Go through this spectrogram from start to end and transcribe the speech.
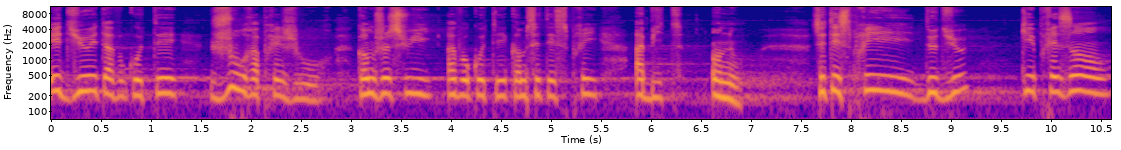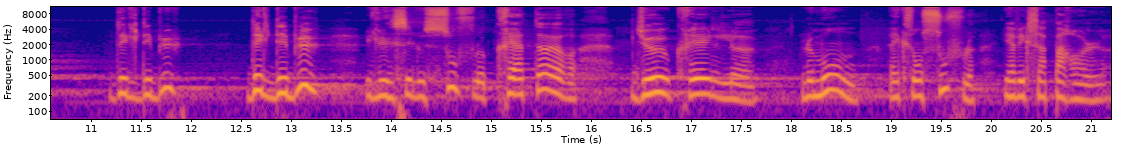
et Dieu est à vos côtés jour après jour, comme je suis à vos côtés, comme cet Esprit habite en nous. Cet Esprit de Dieu qui est présent dès le début. Dès le début, c'est le souffle créateur. Dieu crée le, monde avec son souffle et avec sa parole.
